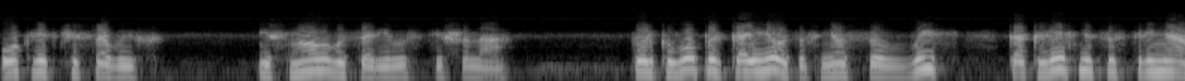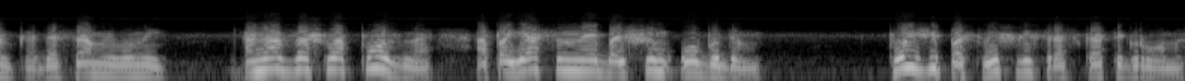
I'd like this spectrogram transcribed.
окрик часовых, и снова воцарилась тишина. Только вопль койотов несся ввысь, как лестница-стремянка до самой луны. Она взошла поздно, опоясанная большим ободом. Позже послышались раскаты грома.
